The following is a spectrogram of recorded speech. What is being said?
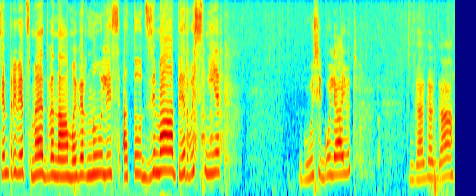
Всем привет с Медвена. Мы вернулись, а тут зима, первый снег. Гуси гуляют. Га-га-га.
